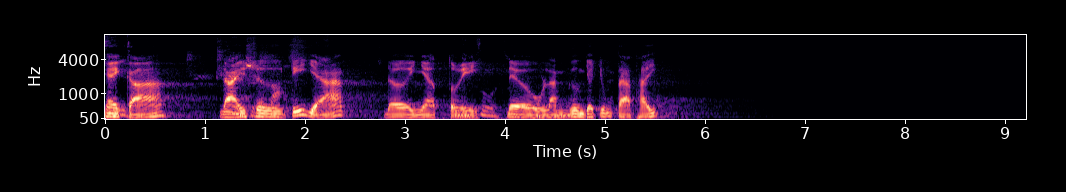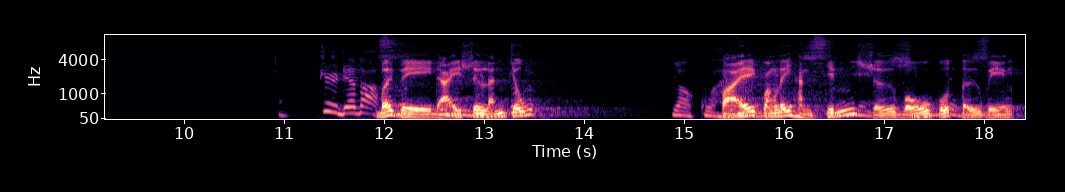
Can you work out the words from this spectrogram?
Ngay cả đại sư trí giả đời nhà tùy đều làm gương cho chúng ta thấy. Bởi vì đại sư lãnh chúng, phải quản lý hành chính sự vụ của tự viện.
